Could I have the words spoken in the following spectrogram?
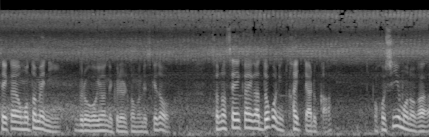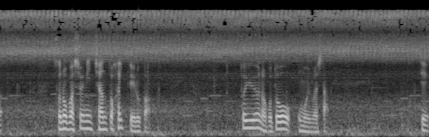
正解を求めにブログを読んでくれると思うんですけどその正解がどこに書いてあるか欲しいものがその場所にちゃんと入っているかというようなことを思いました。で、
